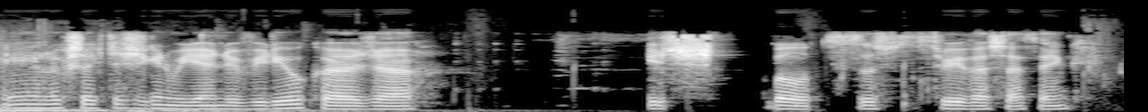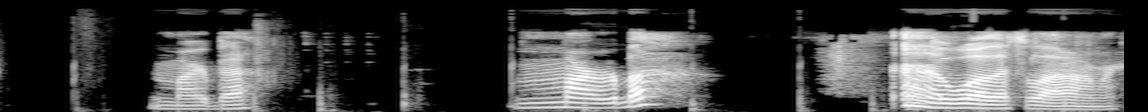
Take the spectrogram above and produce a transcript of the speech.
And it looks like this is gonna be the end of the video, cause uh, it's well, it's the three of us, I think. Marba. Marba. well, that's a lot of armor.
